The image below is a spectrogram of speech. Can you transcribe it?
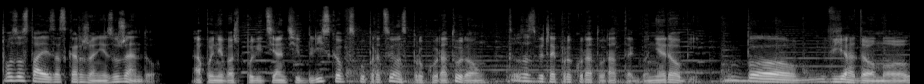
Pozostaje zaskarżenie z urzędu. A ponieważ policjanci blisko współpracują z prokuraturą, to zazwyczaj prokuratura tego nie robi. Bo wiadomo,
